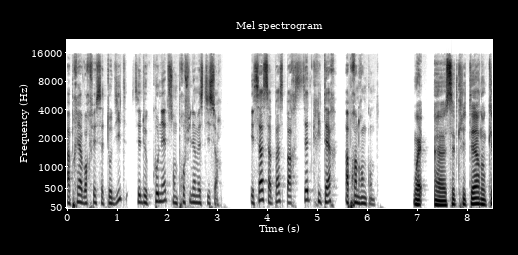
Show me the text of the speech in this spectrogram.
après avoir fait cet audit, c'est de connaître son profil investisseur. Et ça, ça passe par sept critères à prendre en compte. Ouais, euh, sept critères. Donc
